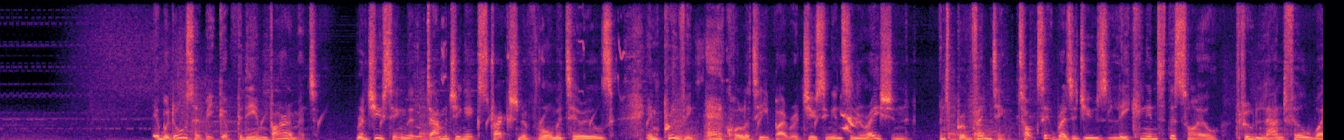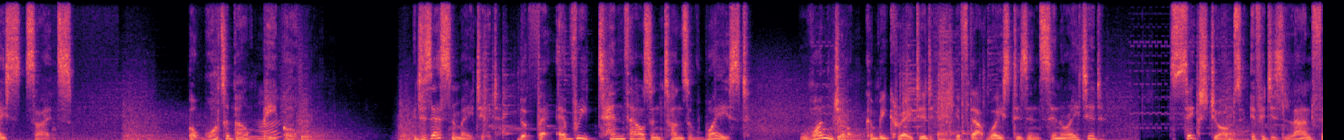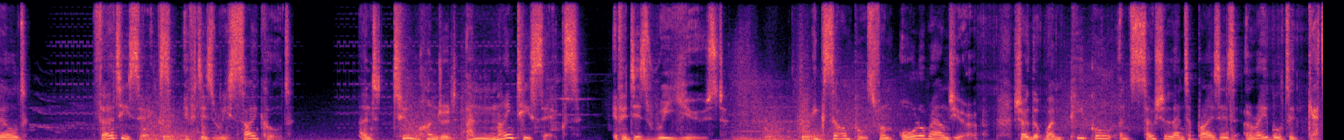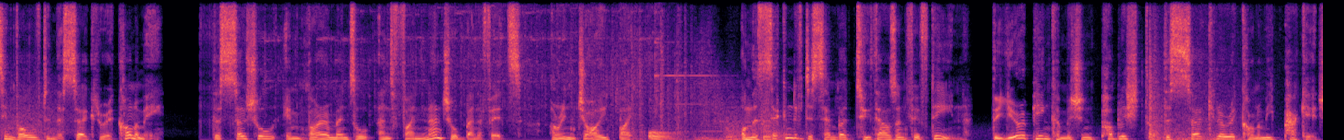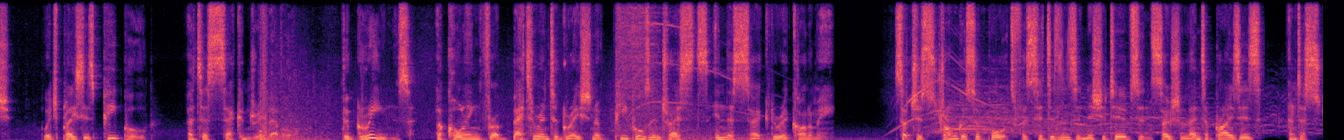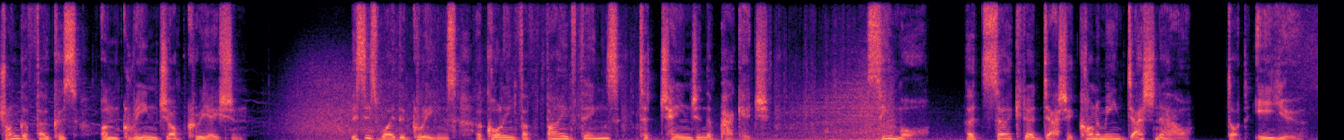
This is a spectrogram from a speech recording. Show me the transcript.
It would also be good for the environment, reducing the damaging extraction of raw materials, improving air quality by reducing incineration, and preventing toxic residues leaking into the soil through landfill waste sites. But what about people? It is estimated that for every 10,000 tonnes of waste, one job can be created if that waste is incinerated, six jobs if it is landfilled, 36 if it is recycled, and 296 if it is reused. Examples from all around Europe show that when people and social enterprises are able to get involved in the circular economy, the social, environmental and financial benefits are enjoyed by all. On the 2nd of December 2015, the European Commission published the Circular Economy Package, which places people at a secondary level. The Greens are calling for a better integration of people's interests in the circular economy, such as stronger support for citizens' initiatives and social enterprises and a stronger focus on green job creation. This is why the Greens are calling for five things to change in the package. See more at circular-economy-now.eu.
